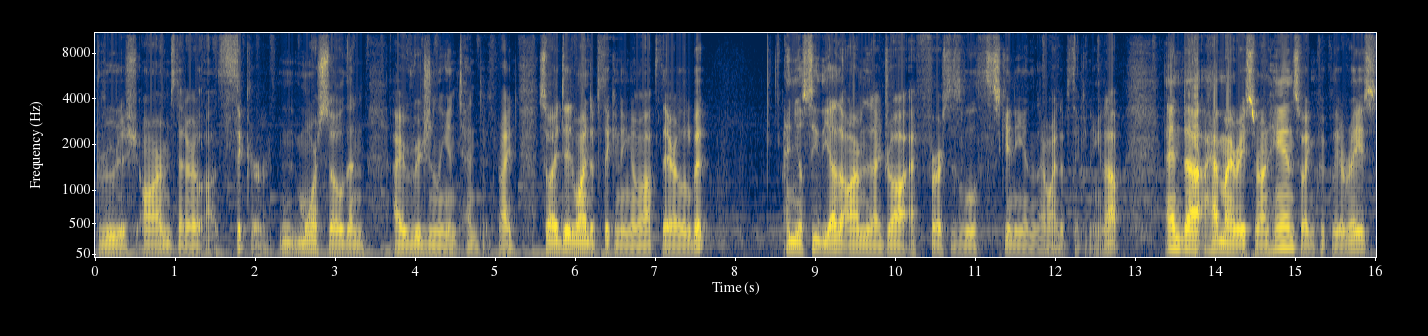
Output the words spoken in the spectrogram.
brutish arms that are uh, thicker, more so than I originally intended, right? So I did wind up thickening them up there a little bit. And you'll see the other arm that I draw at first is a little skinny and then I wind up thickening it up. And uh, I have my eraser on hand so I can quickly erase.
